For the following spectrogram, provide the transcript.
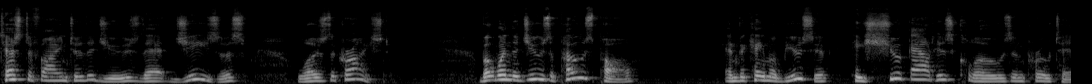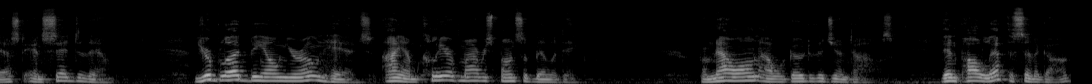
testifying to the Jews that Jesus was the Christ. But when the Jews opposed Paul and became abusive, he shook out his clothes in protest and said to them, Your blood be on your own heads. I am clear of my responsibility. From now on, I will go to the Gentiles. Then Paul left the synagogue,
